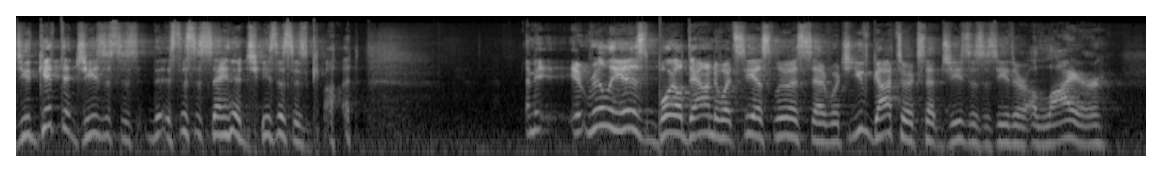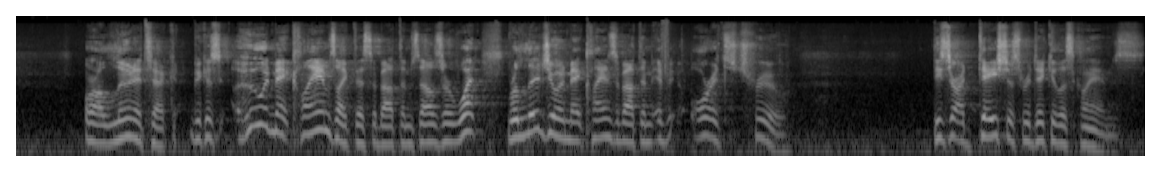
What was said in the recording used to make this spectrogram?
Do you get that Jesus is, this is saying that Jesus is God? I mean, it really is boiled down to what C.S. Lewis said, which you've got to accept Jesus as either a liar or a lunatic. Because who would make claims like this about themselves, or what religion would make claims about them, if, or it's true? These are audacious, ridiculous claims.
